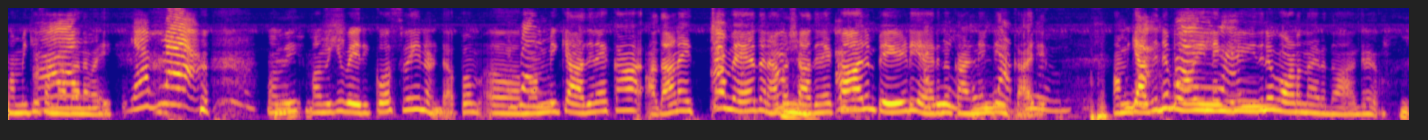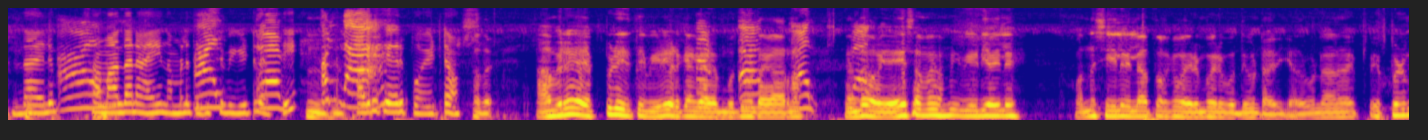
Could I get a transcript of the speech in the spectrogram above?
മമ്മിക്ക് സമാധാനമായി. മമ്മി മമ്മിക്ക് വെരിക്കോസ് വെയിൻ ഉണ്ട്. അപ്പം മമ്മിക്ക് അതിനേക്കാ അതാണ് ഏറ്റവും വേദന. പക്ഷെ അതിനേക്കാളും പേടിയായിരുന്നു കണ്ണിന്റെ ഈ കാര്യം. മമ്മിക്ക് അതിന് പോയില്ലെങ്കിലും ഇതിന് പോകണമെന്നായിരുന്നു ആഗ്രഹം. എന്തായാലും സമാധാനമായി നമ്മൾ തിരിച്ച് വീട്ടിലെത്തി. അവർ കയറി പോയിട്ടോ? അവർ എപ്പോഴും ഇരുത്തി വീഡിയോ എടുക്കാൻ ബുദ്ധിമുട്ടാണ് കാരണം എന്താ പറയാ ഏത് സമയം ഈ വീഡിയോയിൽ വന്ന ശീലമില്ലാത്തവർക്ക് വരുമ്പോൾ ഒരു ബുദ്ധിമുട്ടായിരിക്കും. അതുകൊണ്ടാണ് എപ്പോഴും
